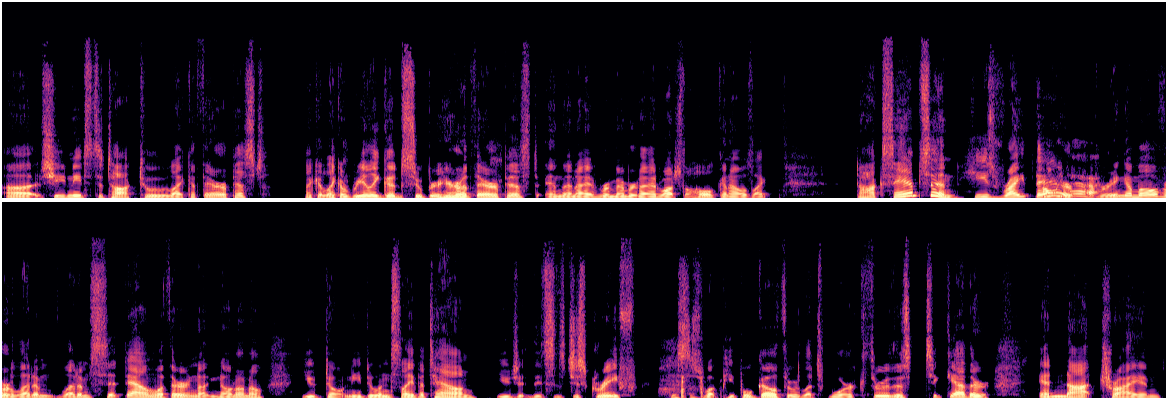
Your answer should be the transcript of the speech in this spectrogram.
uh, she needs to talk to like a therapist. Like a, like a really good superhero therapist, and then I remembered I had watched the Hulk, and I was like, Doc Samson, he's right there. yeah. Bring him over. Let him let him sit down with her. No, no, no, no. You don't need to enslave a town. You ju- this is just grief. This is what people go through. Let's work through this together, and not try and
